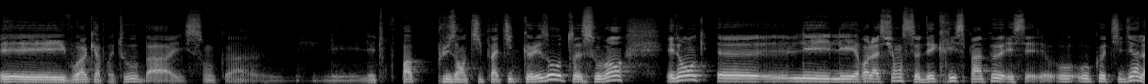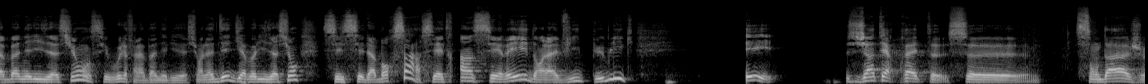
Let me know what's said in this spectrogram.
et ils voient qu'après tout, bah, ils sont les, les trouvent pas plus antipathiques que les autres souvent, et donc euh, les, relations se décrispent un peu. Et c'est au, au, quotidien la banalisation, si vous voulez, enfin la banalisation, la dédiabolisation, c'est d'abord ça, c'est être inséré dans la vie publique. Et j'interprète ce sondage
